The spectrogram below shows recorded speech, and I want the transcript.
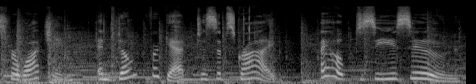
Thanks for watching, and don't forget to subscribe. I hope to see you soon.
